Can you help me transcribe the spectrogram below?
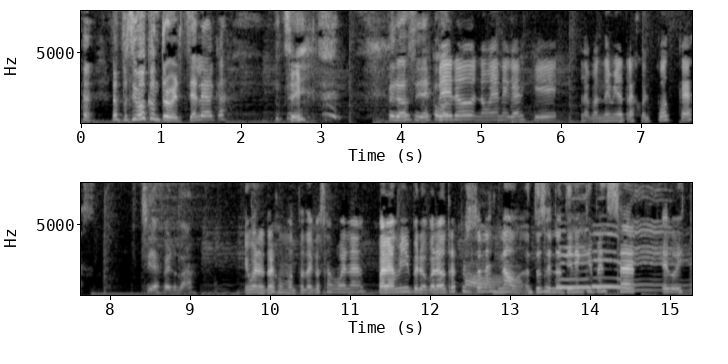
Nos pusimos controversiales acá. Sí. Pero sí, es como, Pero no voy a negar que la pandemia trajo el podcast. sí, es verdad. Y bueno, trajo un montón de cosas buenas para mí, pero para otras personas Oh. no. Entonces no tienen que pensar egoísta.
